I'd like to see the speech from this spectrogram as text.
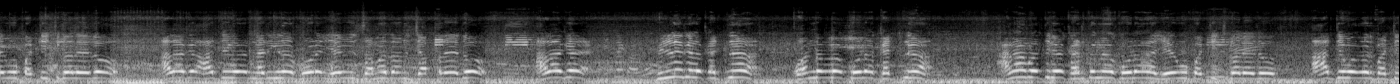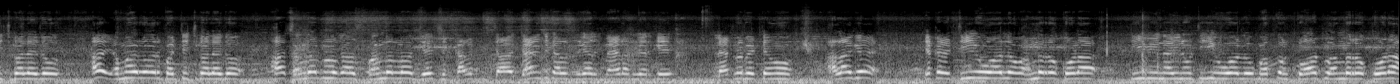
ఏమీ పట్టించుకోలేదు. అలాగే ఆర్టీ గారిని అడిగినా కూడా ఏమీ సమాధానం చెప్పలేదు. అలాగే బిల్డింగ్లు కట్టిన కొండల్లో కూడా కట్టిన అనామతిగా కడుతున్నా కూడా ఏమీ పట్టించుకోలేదు. ఆర్టీఓ గారు పట్టించుకోలేదు ఆ ఎంఆర్ఓ గారు పట్టించుకోలేదు. ఆ సందర్భంలో స్పందనలో చేసి కలెక్టర్ జాయింట్ కలెక్టర్ గారికి మేడం గారికి లెటర్ పెట్టాము. అలాగే ఇక్కడ టీవీ అందరూ కూడా టీవీ నైన్ టీవీ మొత్తం టోటల్ అందరూ కూడా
